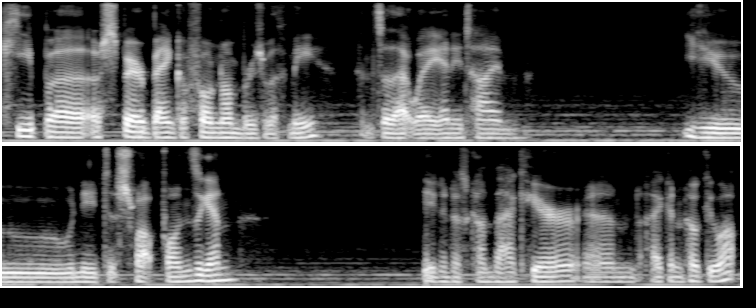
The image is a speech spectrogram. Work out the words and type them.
Keep a, a spare bank of phone numbers with me, and so that way, anytime you need to swap phones again, you can just come back here and I can hook you up.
